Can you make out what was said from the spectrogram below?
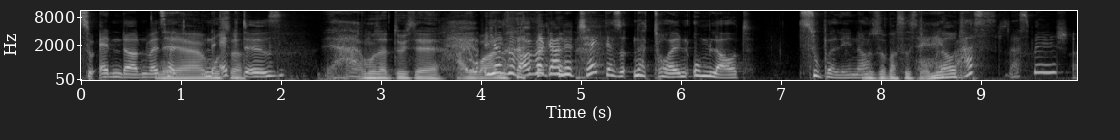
zu ändern, weil es Ja, halt ein muss er. Act ist. Ja, muss er durch der Ich Haiwan. habe es am Anfang gar nicht checkt. Der so, na toll, ein Umlaut. Super, Lena. Und so, was ist ein Umlaut? Was? Was willst du?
